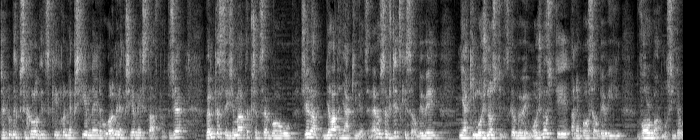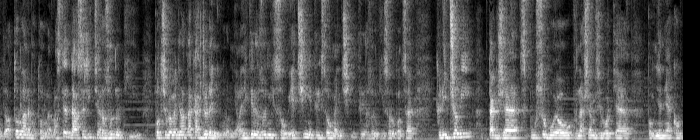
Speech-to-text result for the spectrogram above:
řekl bych, psychologicky jako nepříjemný nebo velmi nepříjemný stav, protože vemte si, že máte před sebou, že děláte nějaké věci. Najednou se vždycky se objeví nějaké možnosti. Vždycky objeví možnosti, anebo se objeví volba. Musíte udělat tohle nebo tohle. Vlastně dá se říct, že rozhodnutí potřebujeme dělat na každodenní úrovni, ale některé rozhodnutí jsou větší, některé jsou menší, některé rozhodnutí jsou dokonce klíčový, takže způsobují v našem životě poměrně jako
